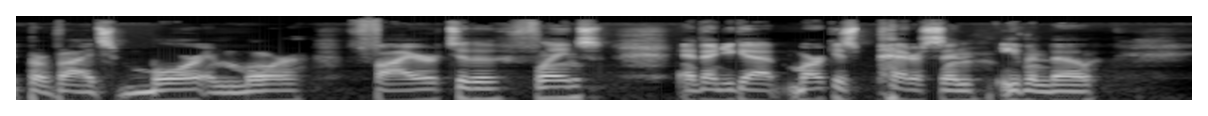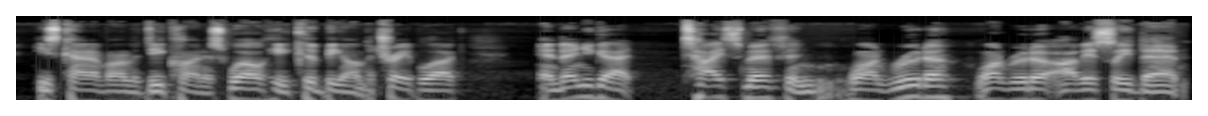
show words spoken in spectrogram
it provides more and more fire to the Flames. And then you got Marcus Pettersson, even though he's kind of on the decline as well. He could be on the trade block. And then you got Ty Smith and Juan Rutta. Juan Rutta, obviously, that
